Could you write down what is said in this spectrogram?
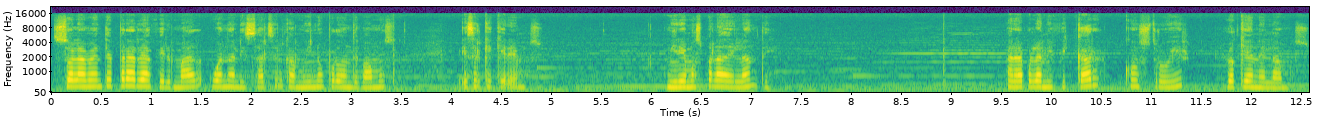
solamente para reafirmar o analizar si el camino por donde vamos es el que queremos. Miremos para adelante, para planificar, construir lo que anhelamos,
